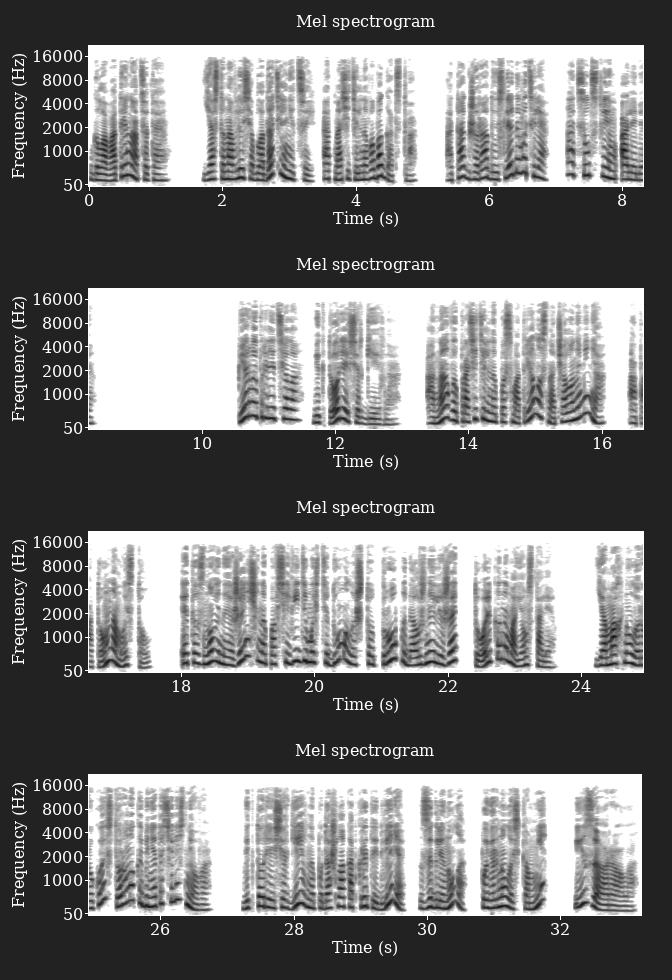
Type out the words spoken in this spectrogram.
Глава 13. Я становлюсь обладательницей относительного богатства, а также радую следователя отсутствием алиби. Первой прилетела Виктория Сергеевна. Она вопросительно посмотрела сначала на меня, а потом на мой стол. Эта знойная женщина, по всей видимости, думала, что трупы должны лежать только на моем столе. Я махнула рукой в сторону кабинета Селезнева. Виктория Сергеевна подошла к открытой двери заглянула, повернулась ко мне и заорала.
